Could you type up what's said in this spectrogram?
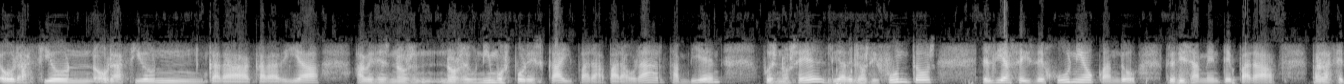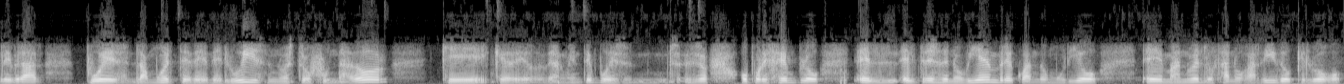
oración, oración cada, cada día, a veces nos, nos reunimos por Skype para, para orar también, pues no sé, el Día de los Difuntos, el día 6 de junio, cuando precisamente para, para celebrar pues la muerte de, de Luis, nuestro fundador, que, que realmente pues o por ejemplo el, el 3 de noviembre cuando murió eh, Manuel Lozano Garrido que luego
